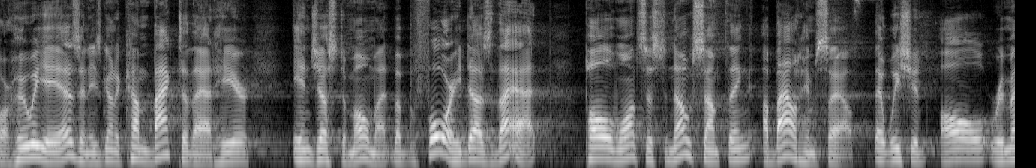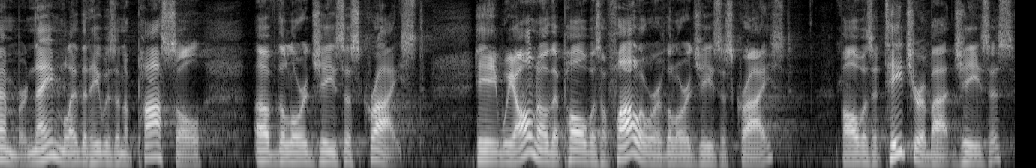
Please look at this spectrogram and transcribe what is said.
for who he is, and he's going to come back to that here in just a moment. But before he does that, Paul wants us to know something about himself that we should all remember, namely that he was an apostle of the Lord Jesus Christ. He, we all know that Paul was a follower of the Lord Jesus Christ. Paul was a teacher about Jesus.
